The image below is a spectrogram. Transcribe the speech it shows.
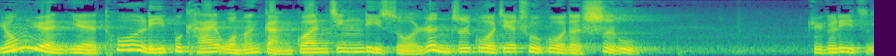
永远也脱离不开我们感官经历所认知过、接触过的事物。举个例子，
